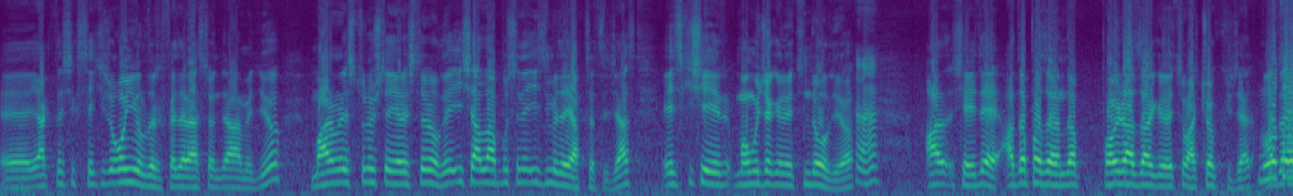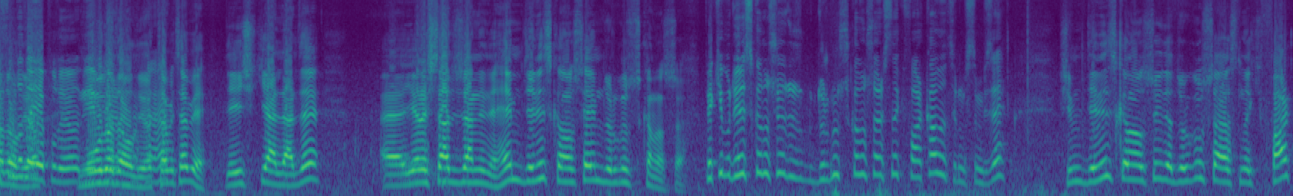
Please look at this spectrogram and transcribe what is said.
Ee, yaklaşık 8-10 yıldır federasyon devam ediyor. Marmaris Tunus'ta yarışları oluyor. İnşallah bu sene İzmir'de yaptırtacağız. Eskişehir Mamuca Göleti'nde oluyor. Hı hı. Şeyde Adapazarı'nda Poyrazlar Göleti var çok güzel. Muğla Adana'da tarafında da oluyor. yapılıyor diye Muğla'da oluyor. Tabii tabii. Değişik yerlerde e, yarışlar düzenleniyor. Hem deniz kanosu hem durgun su kanosu. Peki bu deniz kanosu ile dur- durgun su kanosu arasındaki farkı anlatır mısın bize? Şimdi deniz kanosuyla durgun su arasındaki fark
